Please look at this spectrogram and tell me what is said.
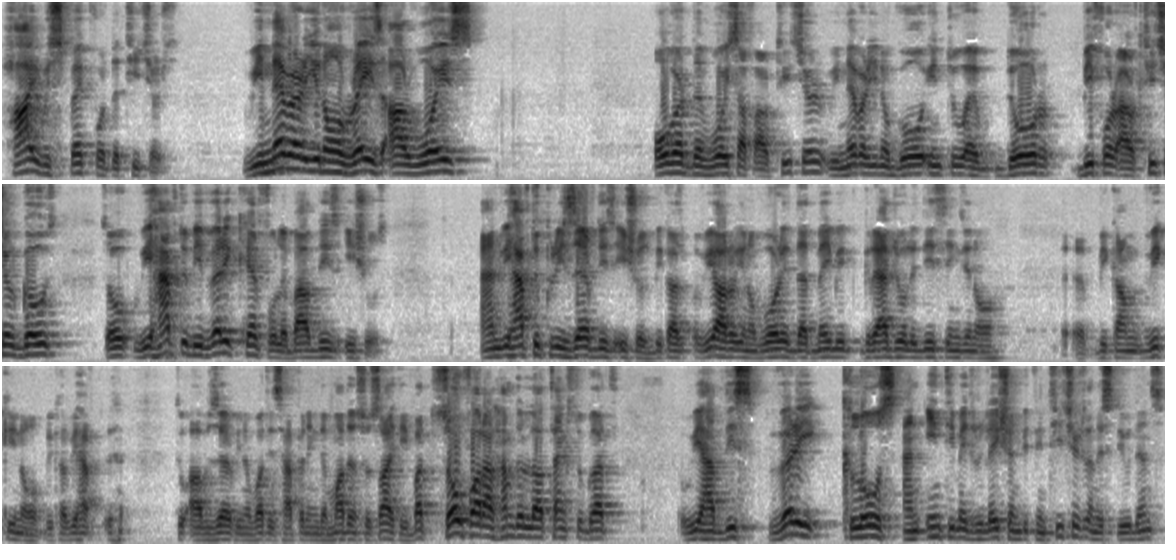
high respect for the teachers. We never, you know, raise our voice over the voice of our teacher. We never, you know, go into a door before our teacher goes. So we have to be very careful about these issues. And we have to preserve these issues because we are, you know, worried that maybe gradually these things, you know, uh, become weak, you know, because we have to observe, you know, what is happening in the modern society. But so far, alhamdulillah, thanks to God, we have this very close and intimate relation between teachers and the students.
